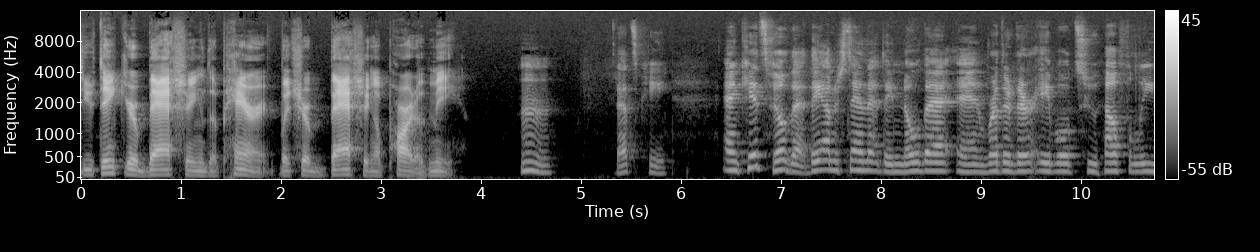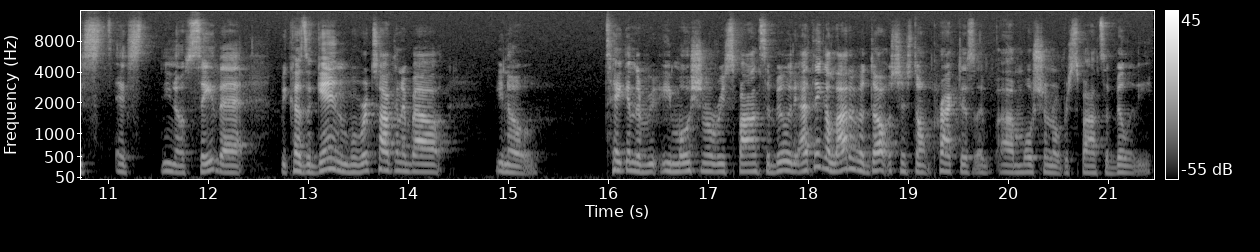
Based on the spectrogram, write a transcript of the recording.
you think you're bashing the parent, but you're bashing a part of me. Mm, that's key. And kids feel that they understand that they know that, and whether they're able to healthfully, you know, say that because again, when we're talking about, you know, taking the emotional responsibility, I think a lot of adults just don't practice uh, emotional responsibility,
